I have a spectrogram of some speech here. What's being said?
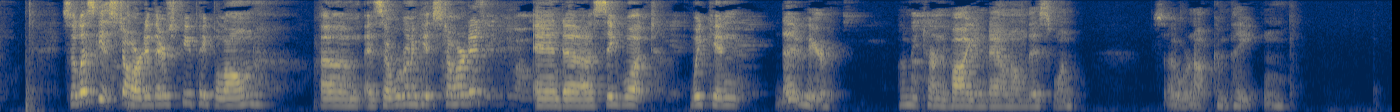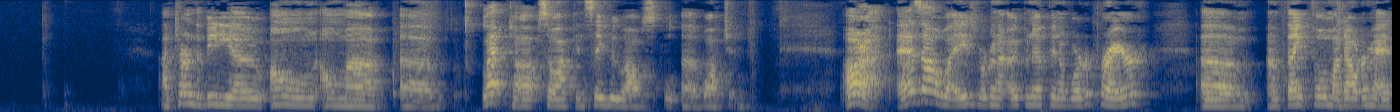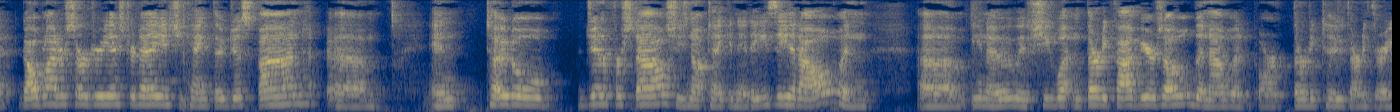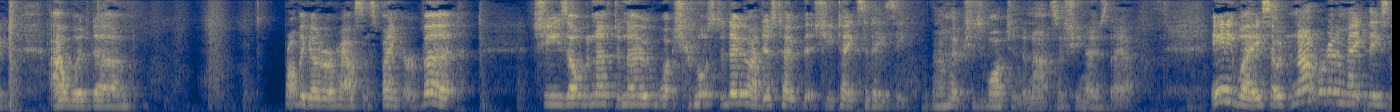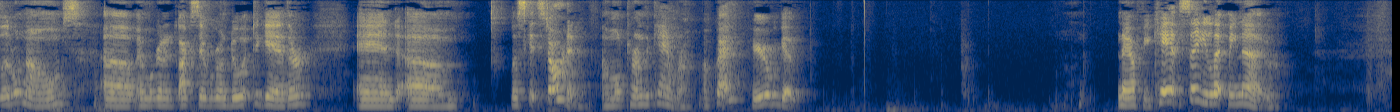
so let's get started. There's a few people on. Um, and so we're going to get started and uh, see what we can do here. Let me turn the volume down on this one so we're not competing. I turned the video on on my uh, laptop so I can see who I was uh, watching. All right, as always, we're going to open up in a word of prayer. Um, I'm thankful my daughter had gallbladder surgery yesterday and she came through just fine. Um, and total Jennifer style, she's not taking it easy at all. And, um, you know, if she wasn't 35 years old, then I would, or 32, 33, I would um, probably go to her house and spank her. But she's old enough to know what she wants to do. I just hope that she takes it easy. And I hope she's watching tonight so she knows that. Anyway, so tonight we're going to make these little gnomes. Uh, and we're going to, like I said, we're going to do it together. And um, let's get started. I'm going to turn the camera. Okay, here we go. Now, if you can't see, let me know.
